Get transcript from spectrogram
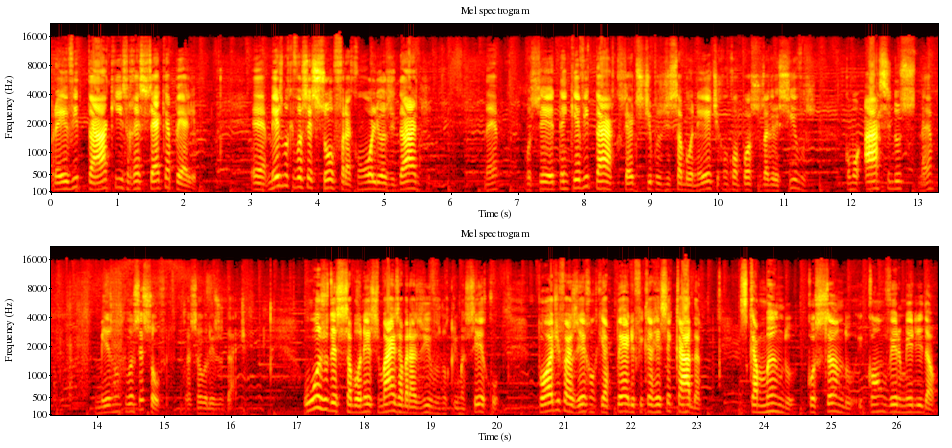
para evitar que resseque a pele. É, mesmo que você sofra com oleosidade, né, você tem que evitar certos tipos de sabonete com compostos agressivos, como ácidos, né, mesmo que você sofra com essa oleosidade. O uso desses sabonetes mais abrasivos no clima seco pode fazer com que a pele fique ressecada, escamando, coçando e com vermelhidão.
